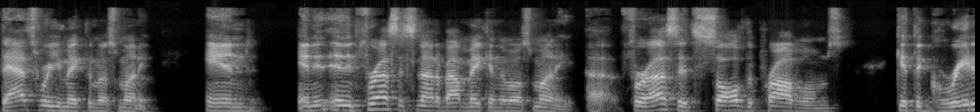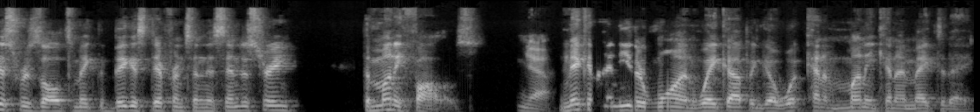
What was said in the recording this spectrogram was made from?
that's where you make the most money. And and and for us, it's not about making the most money. Uh, for us, it's solve the problems, get the greatest results, make the biggest difference in this industry. The money follows. Yeah, Mick and I neither one wake up and go, "What kind of money can I make today?"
